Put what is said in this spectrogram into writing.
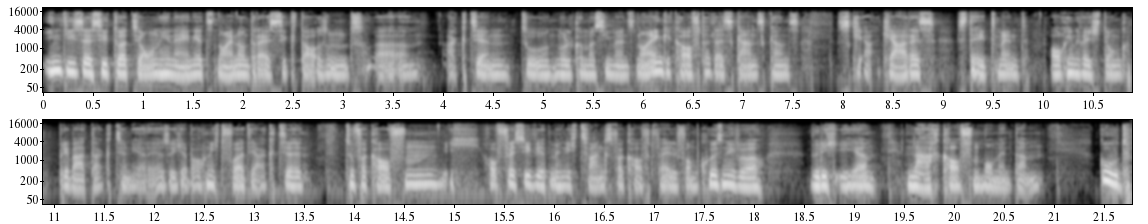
in diese Situation hinein jetzt 39.000 äh, Aktien zu 0,719 gekauft hat, als ganz, ganz klares Statement, auch in Richtung Privataktionäre. Also ich habe auch nicht vor, die Aktie zu verkaufen. Ich hoffe, sie wird mir nicht zwangsverkauft, weil vom Kursniveau würde ich eher nachkaufen momentan. Gut,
